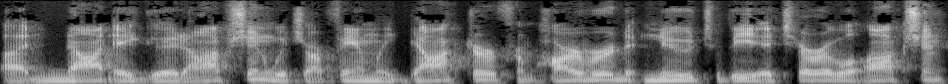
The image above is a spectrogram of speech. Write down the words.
uh, not a good option, which our family doctor from Harvard knew to be a terrible option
